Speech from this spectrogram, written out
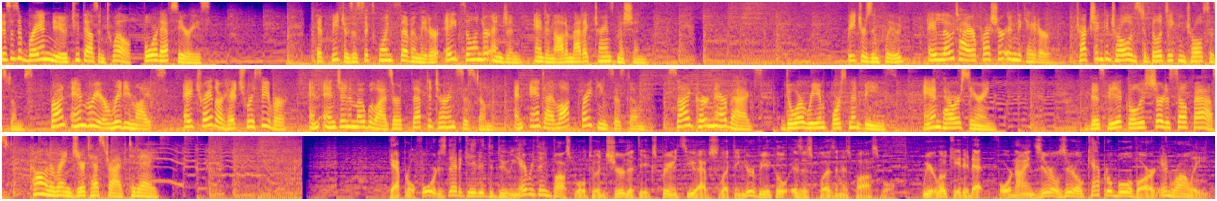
This is a brand new 2012 Ford F-Series. It features a 6.7-liter eight-cylinder engine and an automatic transmission. Features include a low tire pressure indicator, traction control and stability control systems, front and rear reading lights, a trailer hitch receiver, an engine immobilizer theft deterrent system, an anti-lock braking system, side curtain airbags, door reinforcement beams, and power steering. This vehicle is sure to sell fast. Call and arrange your test drive today. Capital Ford is dedicated to doing everything possible to ensure that the experience you have selecting your vehicle is as pleasant as possible. We are located at 4900 Capital Boulevard in Raleigh.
